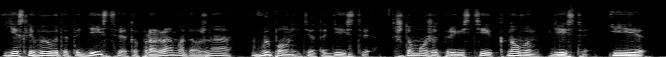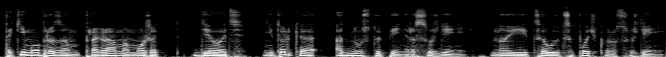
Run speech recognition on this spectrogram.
Если вывод — это действие, то программа должна выполнить это действие, что может привести к новым действиям. И таким образом программа может делать не только одну ступень рассуждений, но и целую цепочку рассуждений.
